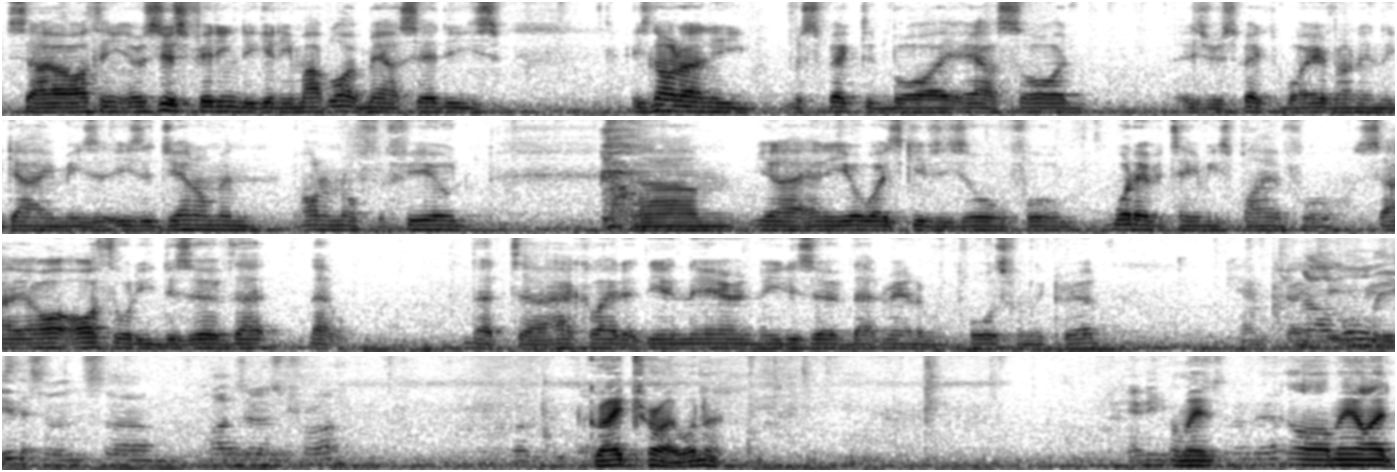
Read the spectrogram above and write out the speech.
So I think it was just fitting to get him up. Like Mal said, he's he's not only respected by our side, he's respected by everyone in the game. He's a, he's a gentleman on and off the field, um, you know, and he always gives his all for whatever team he's playing for. So I, I thought he deserved that that that uh, accolade at the end there, and he deserved that round of applause from the crowd. Cam, JT, Now, all the incidents, um, Hodjo's try. Great try, wasn't it? Any I mean, about oh, I mean, I, I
